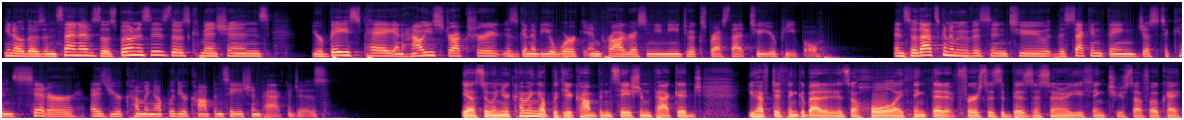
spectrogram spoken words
you know, those incentives, those bonuses, those commissions, your base pay and how you structure it is going to be a work in progress, and you need to express that to your people. And so that's going to move us into the second thing just to consider as you're coming up with your compensation packages. Yeah, so when you're coming up with your compensation package, you have to think about it as a whole. I think that at first, as a business owner, you think to yourself, okay,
